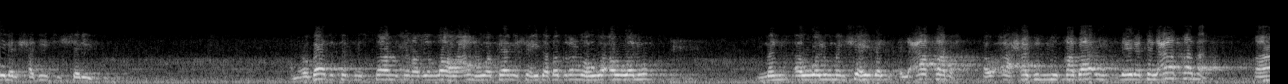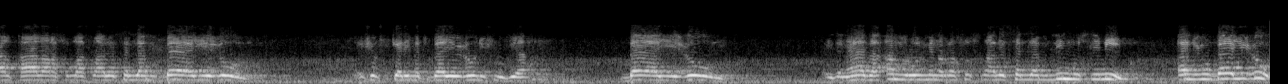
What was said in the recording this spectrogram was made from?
إلى الحديث الشريف. عن عبادة بن الصامت رضي الله عنه وكان شهد بدرا وهو أول من أول من شهد العقبة أو أحد النقباء ليلة العقبة. قال قال رسول الله صلى الله عليه وسلم بايعون. شفت كلمة بايعوني شنو فيها؟ بايعوني إذا هذا أمر من الرسول صلى الله عليه وسلم للمسلمين أن يبايعوا.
